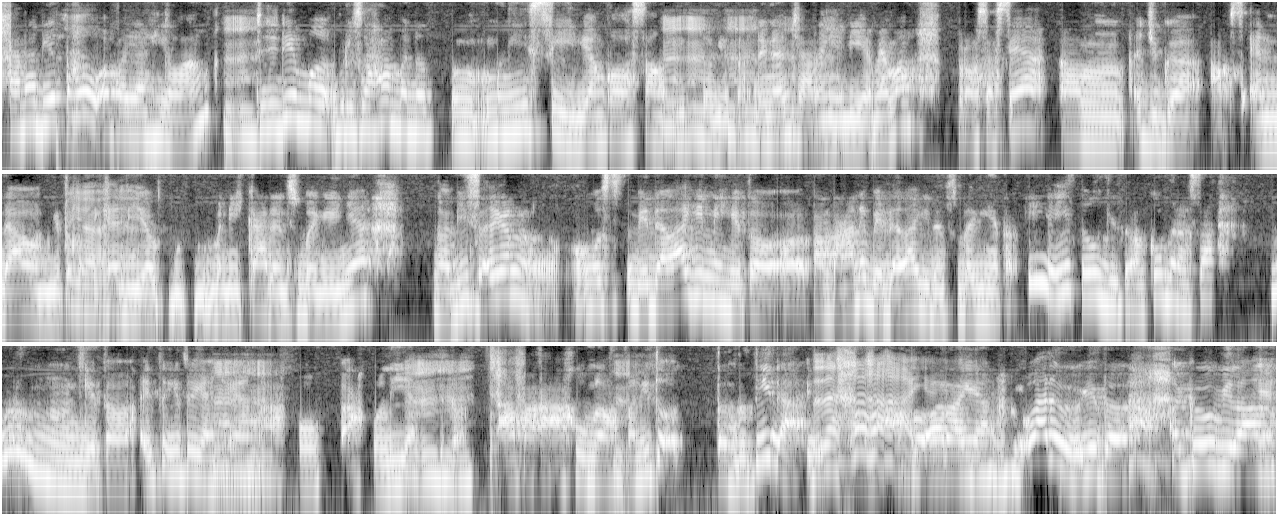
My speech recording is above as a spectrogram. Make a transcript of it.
karena dia tahu apa yang hilang Mm-mm. jadi dia berusaha menut- mengisi yang kosong Mm-mm, itu gitu mm-mm, dengan caranya dia memang prosesnya em, juga ups and down gitu Iya, ketika iya. dia menikah dan sebagainya nggak bisa kan mus- beda lagi nih gitu tantangannya beda lagi dan sebagainya tapi ya itu gitu aku merasa hmm gitu itu itu yang yang aku aku lihat Mm-mm. gitu apakah aku melakukan itu tentu tidak gitu. aku Iya, orang yang waduh gitu aku bilang Iya.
